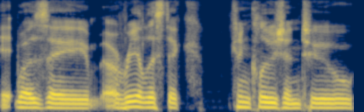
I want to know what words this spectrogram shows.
it was a, a realistic conclusion to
